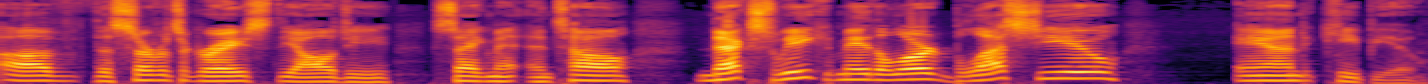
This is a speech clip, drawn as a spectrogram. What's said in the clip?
of the Servants of Grace Theology segment. Until next week, may the Lord bless you and keep you.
